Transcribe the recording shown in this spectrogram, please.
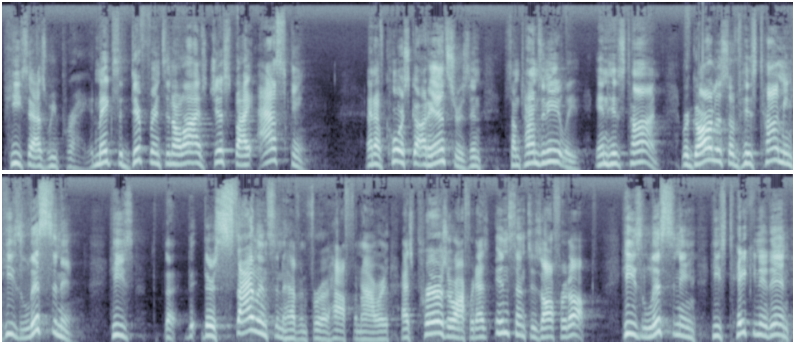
Peace as we pray. It makes a difference in our lives just by asking. And of course, God answers, and sometimes immediately, in His time. Regardless of His timing, He's listening. He's there's silence in heaven for a half an hour as prayers are offered, as incense is offered up. He's listening, he's taking it in,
